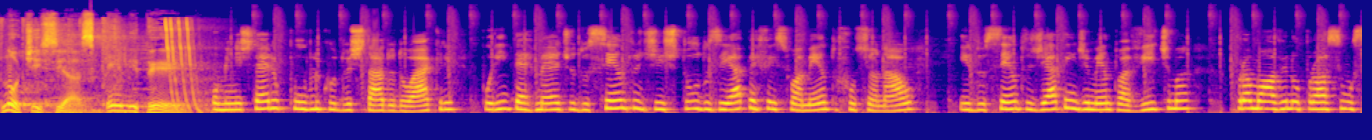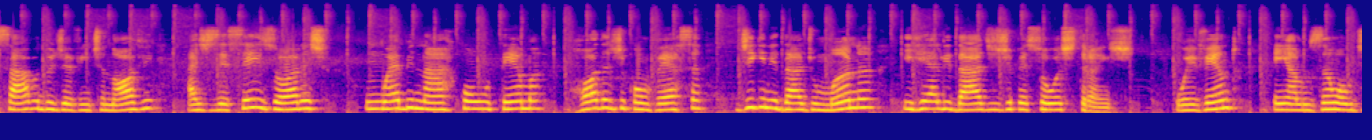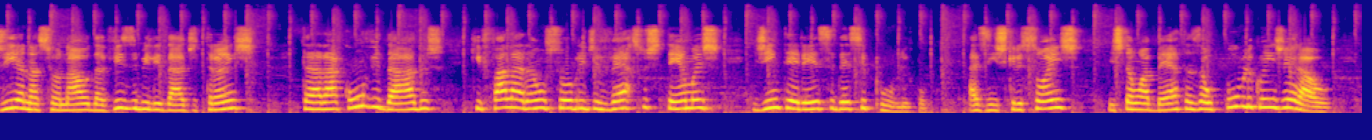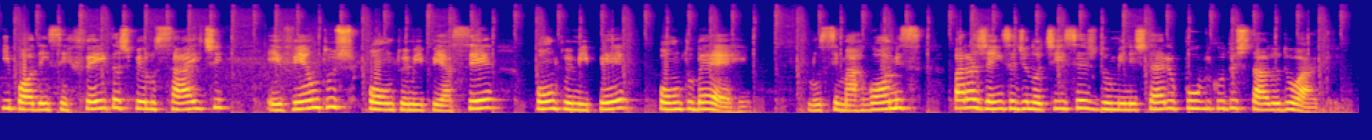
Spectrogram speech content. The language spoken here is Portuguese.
Notícias MP. O Ministério Público do Estado do Acre, por intermédio do Centro de Estudos e Aperfeiçoamento Funcional e do Centro de Atendimento à Vítima, promove no próximo sábado, dia 29, às 16 horas, um webinar com o tema Roda de Conversa, Dignidade Humana e Realidades de Pessoas Trans. O evento, em alusão ao Dia Nacional da Visibilidade Trans, trará convidados que falarão sobre diversos temas de interesse desse público. As inscrições estão abertas ao público em geral e podem ser feitas pelo site eventos.mpac.mp.br. Lucimar Gomes, para a Agência de Notícias do Ministério Público do Estado do Acre.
